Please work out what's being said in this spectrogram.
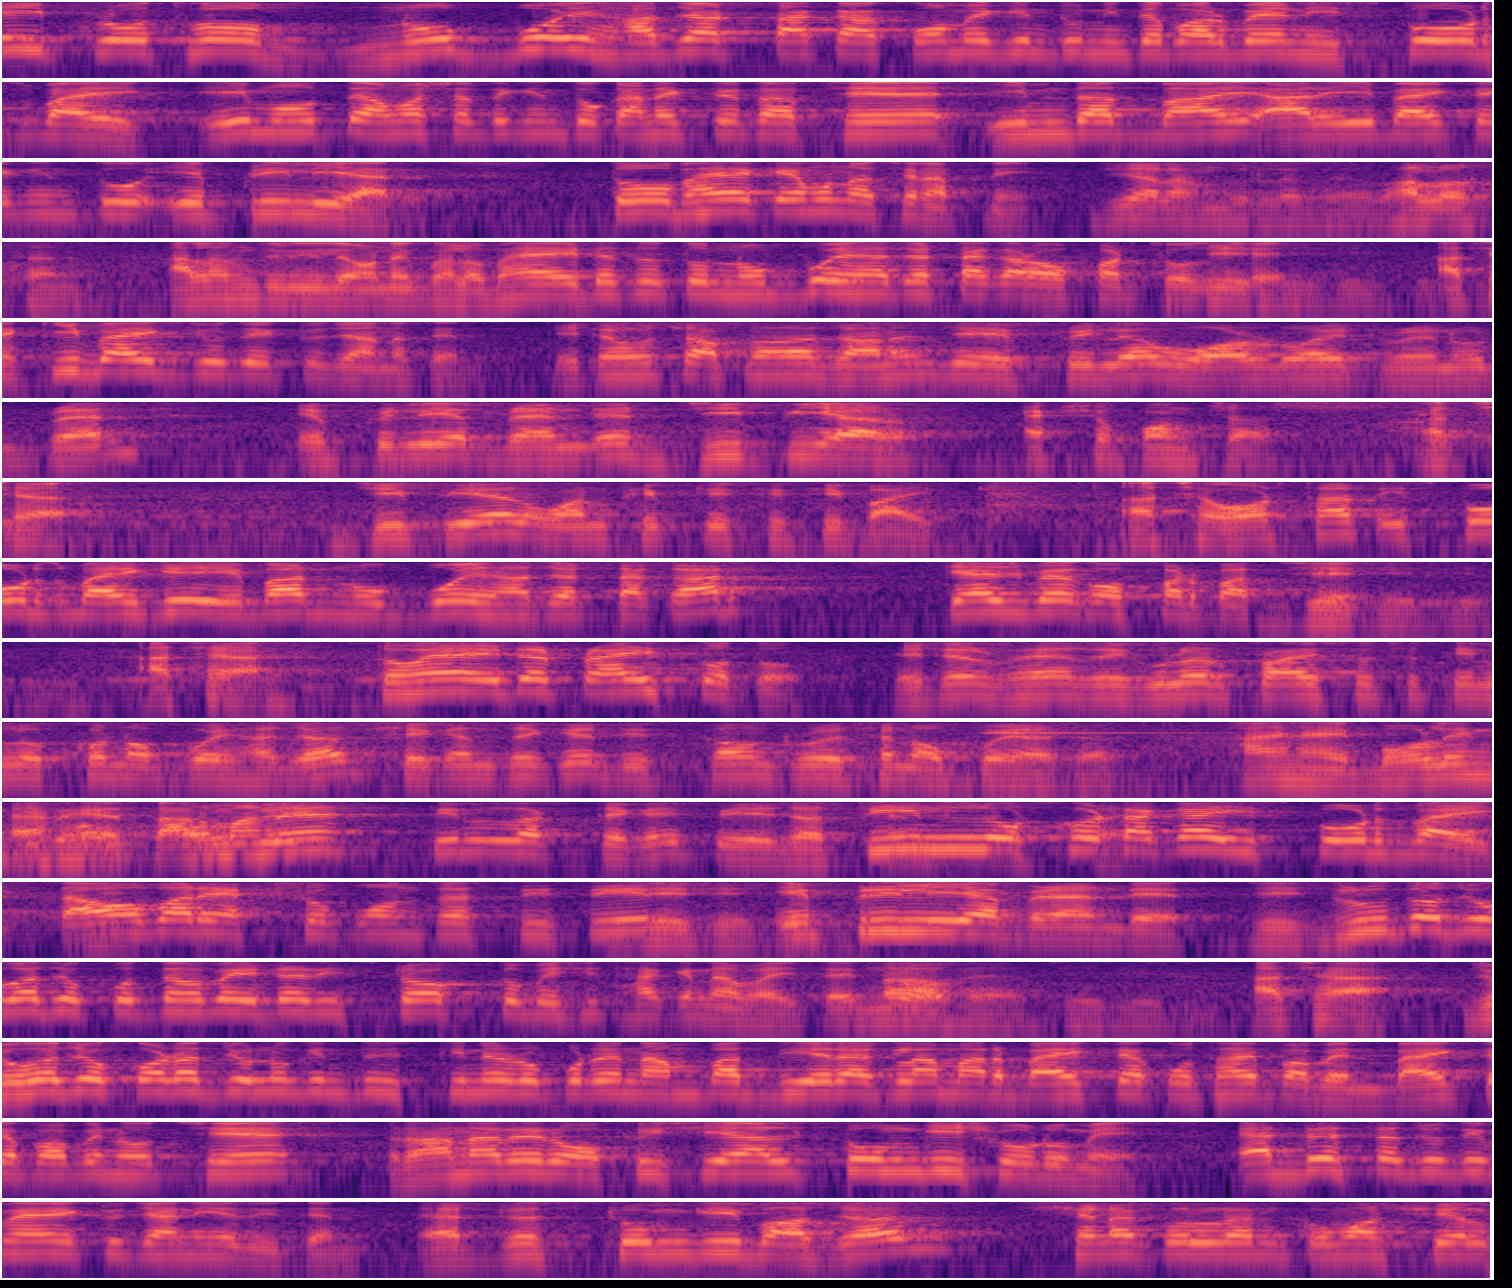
এই প্রথম নব্বই হাজার টাকা কমে কিন্তু নিতে পারবেন স্পোর্টস বাইক এই মুহূর্তে আমার সাথে কিন্তু কানেক্টেড আছে ইমদাদ ভাই আর এই বাইকটা কিন্তু এপ্রিলিয়ার তো ভাইয়া কেমন আছেন আপনি? জি আলহামদুলিল্লাহ ভাই ভালো আছেন। আলহামদুলিল্লাহ অনেক ভালো। ভাইয়া এটাতে তো নব্বই হাজার টাকার অফার চলছে। আচ্ছা কি বাইক যদি একটু জানাতেন? এটা হচ্ছে আপনারা জানেন যে Aprilia world wide renowned brand Aprilia ব্র্যান্ডের জিপিআর একশো পঞ্চাশ আচ্ছা। GPR one fifty CC bike আচ্ছা অর্থাৎ স্পোর্টস বাইকে এবার নব্বই হাজার টাকার ক্যাশব্যাক অফার পাচ্ছে। জি জি জি আচ্ছা তো ভাইয়া এটার প্রাইস কত? এটার ভাই রেগুলার প্রাইস হচ্ছে তিন লক্ষ নব্বই হাজার সেখান থেকে ডিসকাউন্ট রয়েছে নব্বই হাজার। হ্যাঁ হ্যাঁ বলেন কি এখন তার মানে তিন লাখ টাকায় পেয়ে যাচ্ছে তিন লক্ষ টাকা স্পোর্টস বাইক তাও আবার একশো পঞ্চাশ সিসি। এপ্রিলিয়া ব্র্যান্ডের। দ্রুত যোগাযোগ করতে হবে এটার স্টক তো বেশি থাকে না ভাই তাই তো? আচ্ছা যোগাযোগ করার জন্য কিন্তু স্ক্রিনের উপরে নাম্বার দিয়ে রাখলাম আর বাইকটা কোথায় পাবেন? বাইকটা পাবেন হচ্ছে রানারের অফিসিয়াল টঙ্গি শোরুমে অ্যাড্রেসটা যদি ভাই একটু জানিয়ে দিতেন। অ্যাড্রেস টঙ্গি বাজার সেনা কল্যাণ কমার্শিয়াল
